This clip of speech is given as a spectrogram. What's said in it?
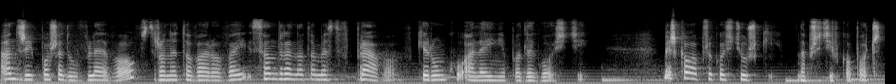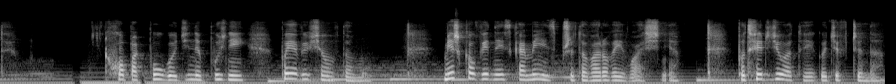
Andrzej poszedł w lewo, w stronę towarowej, Sandra natomiast w prawo, w kierunku Alei Niepodległości. Mieszkała przy Kościuszki, naprzeciwko poczty. Chłopak pół godziny później pojawił się w domu. Mieszkał w jednej z kamienic przytowarowej właśnie. Potwierdziła to jego dziewczyna.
